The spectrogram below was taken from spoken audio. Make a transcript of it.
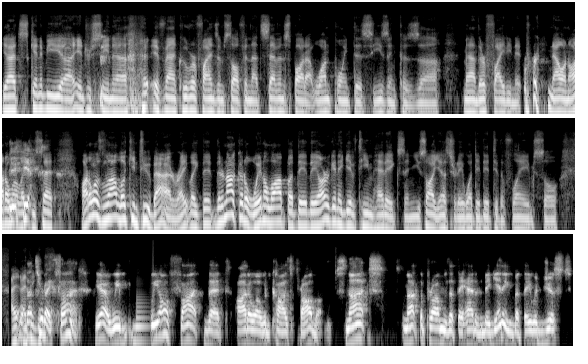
Yeah, it's going to be uh, interesting uh, if Vancouver finds himself in that seven spot at one point this season because, uh, man, they're fighting it right now. And Ottawa, like Yeah. you said, Ottawa's not looking too bad, right? Like they, they're not going to win a lot, but they, they are going to give team headaches. And you saw yesterday what they did to the Flames. So I, Well, I that's what I thought. Yeah, we we all thought that Ottawa would cause problems. Not not the problems that they had at the beginning, but they would just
